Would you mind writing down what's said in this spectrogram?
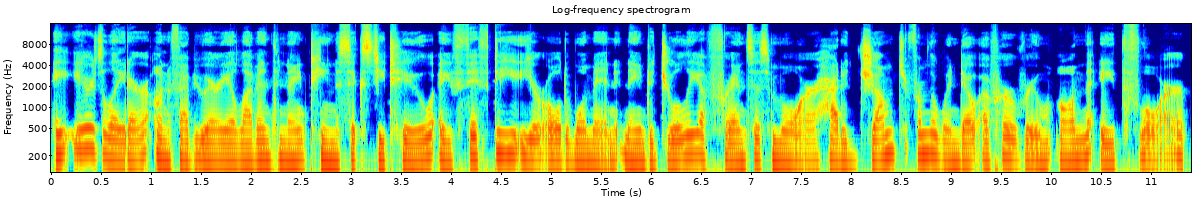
Eight years later, on February 11th, 1962, a 50 year old woman named Julia Frances Moore had jumped from the window of her room on the eighth floor.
